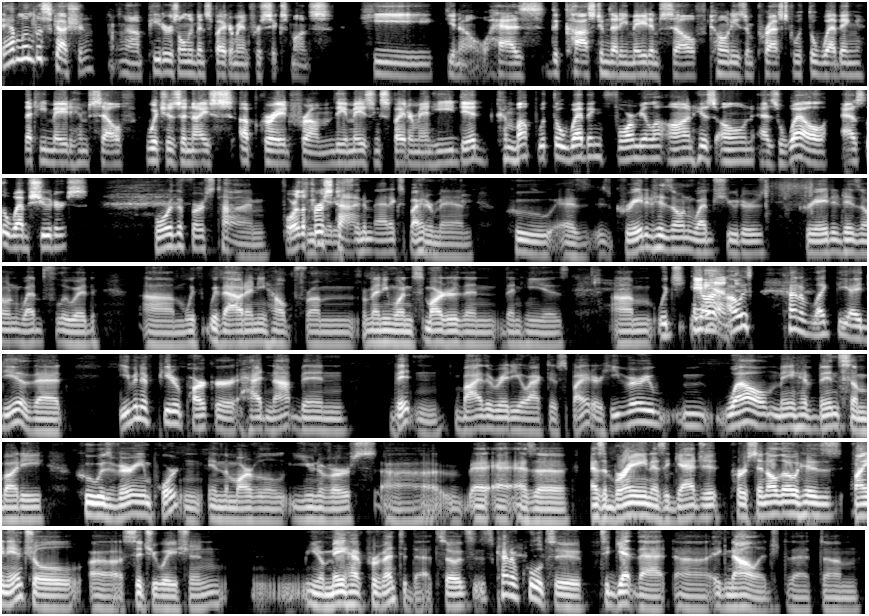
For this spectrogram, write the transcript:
They have a little discussion. Uh, Peter's only been Spider Man for six months. He, you know, has the costume that he made himself. Tony's impressed with the webbing that he made himself, which is a nice upgrade from the Amazing Spider Man. He did come up with the webbing formula on his own as well as the web shooters. For the first time. For the first time. Cinematic Spider Man who has created his own web shooters, created his own web fluid, um, with without any help from from anyone smarter than than he is. Um, which you and, know, I always kind of like the idea that even if Peter Parker had not been bitten by the radioactive spider, he very well may have been somebody who was very important in the Marvel universe uh, as a as a brain, as a gadget person. Although his financial uh, situation, you know, may have prevented that. So it's it's kind of cool to to get that uh, acknowledged that um,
